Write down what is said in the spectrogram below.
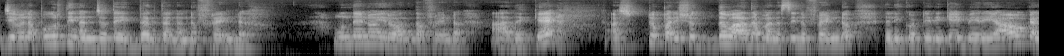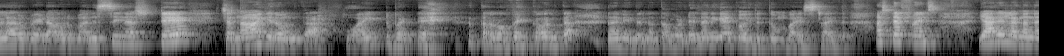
ಜೀವನ ಪೂರ್ತಿ ನನ್ನ ಜೊತೆ ಇದ್ದಂಥ ನನ್ನ ಫ್ರೆಂಡ್ ಮುಂದೆನೂ ಇರೋವಂಥ ಫ್ರೆಂಡು ಅದಕ್ಕೆ ಅಷ್ಟು ಪರಿಶುದ್ಧವಾದ ಮನಸ್ಸಿನ ಫ್ರೆಂಡು ನನಗೆ ಕೊಟ್ಟಿದ್ದಕ್ಕೆ ಬೇರೆ ಯಾವ ಕಲ್ಲರು ಬೇಡ. ಅವ್ರ ಮನಸ್ಸಿನಷ್ಟೇ ಚೆನ್ನಾಗಿರೋವಂಥ ವೈಟ್ ಬಟ್ಟೆ ತಗೋಬೇಕು ಅಂತ ನಾನು ಇದನ್ನು ತಗೊಂಡೆ. ನನಗೆ ಯಾಕೋ ಇದು ತುಂಬ ಇಷ್ಟ ಆಯಿತು. ಅಷ್ಟೇ ಫ್ರೆಂಡ್ಸ್ ಯಾರೆಲ್ಲ ನನ್ನ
